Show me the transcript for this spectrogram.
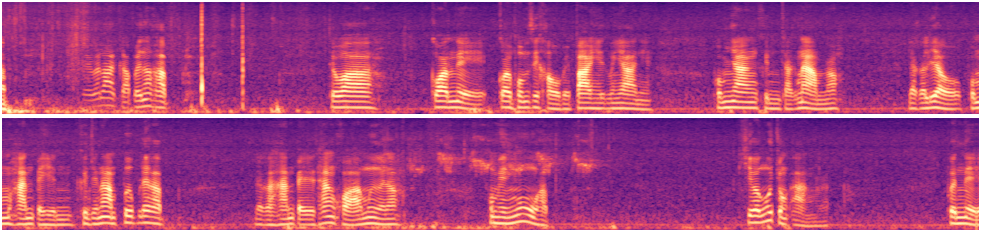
ครับในเวลากลับไปเนาะครับ แต่ว่าก่อนเน่ก่อนผมสิเขาไปป้าเฮ็ดบางอย่างเนี่ยผมย่างขึ้นจากน้ำเนาะแล้วก็เลี้ยว ผมหันไปเห็นขึ้นจากน้ำปุ๊บเลยครับ แล้วก็หันไปทางขวามือเนาะผมเห็นงูครับคิดว่างูจงอ่างแหละเพิ่อนเน่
